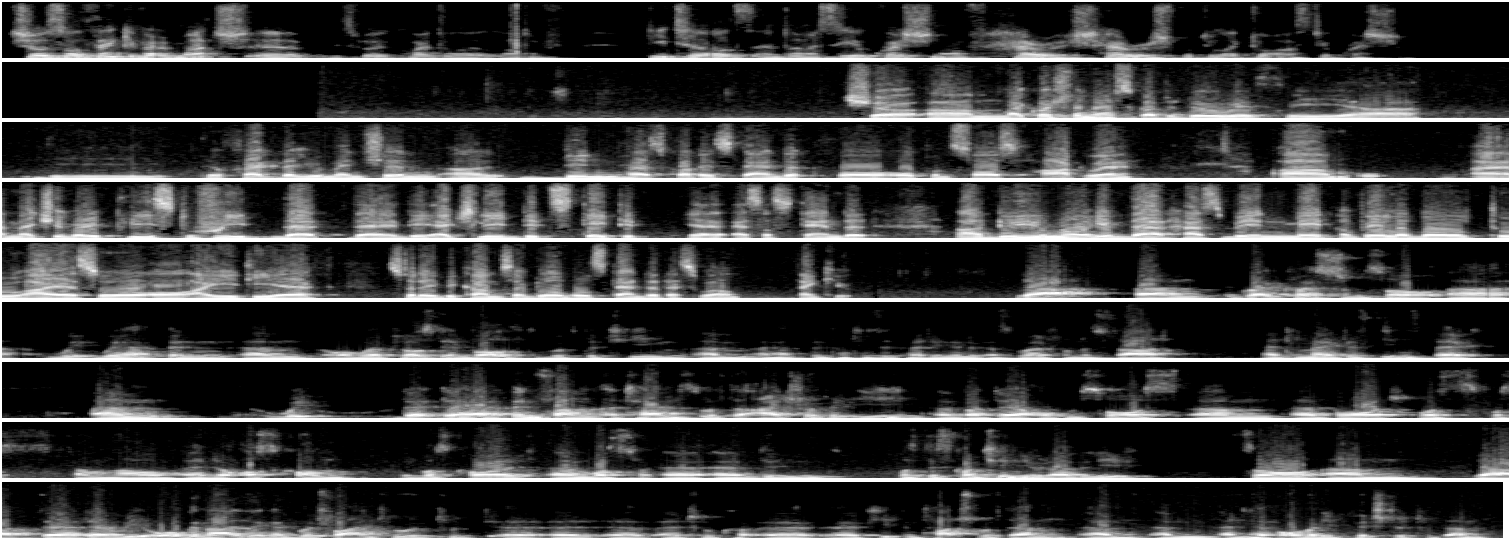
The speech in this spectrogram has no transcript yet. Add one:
sure. So thank you very much. Uh, these were quite a lot of details, and I see a question of Harish. Harish, would you like to ask your question? Sure. Um, my question has got to do with the uh, the the fact that you mentioned uh, DIN has got a standard for open source hardware. Um, I'm actually very pleased to read that they, actually did state it uh, as a standard. Uh, do you know if that has been made available to ISO or IETF so that it becomes a global standard as well? Thank you. Yeah, um, great question. So uh, we, we have been, um, or we're closely involved with the team, um, have been participating in it as well from the start to make this DIN SPEC. Um, we, there, there, have been some attempts with the IEEE, uh, but their open source um, uh, board was was somehow uh, the OSCOM it was called um, was uh, uh, didn't was discontinued, I believe. So um, yeah, they're they're reorganizing, and we're trying to to to keep in touch with them um, and, and have already pitched it to them.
